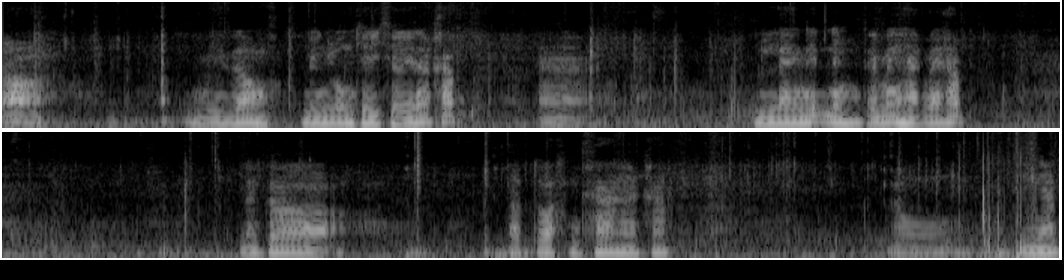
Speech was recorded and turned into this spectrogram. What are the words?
อ้อมีร่องดึงลงเฉยๆนะครับ อ่าแรงนิดนึงแต่ไม่หักนะครับ แล้วก็เอาตัวข้างๆนะครับ เอาที่งัด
